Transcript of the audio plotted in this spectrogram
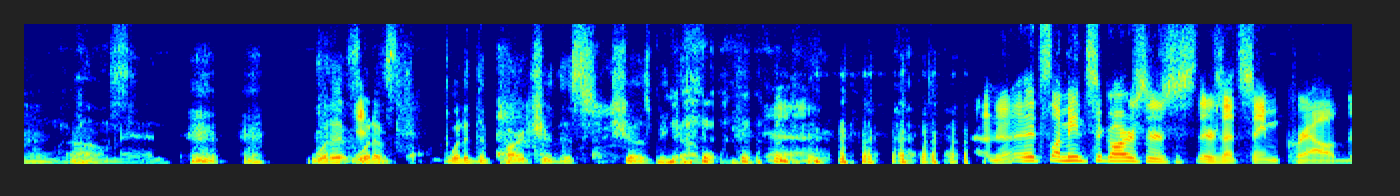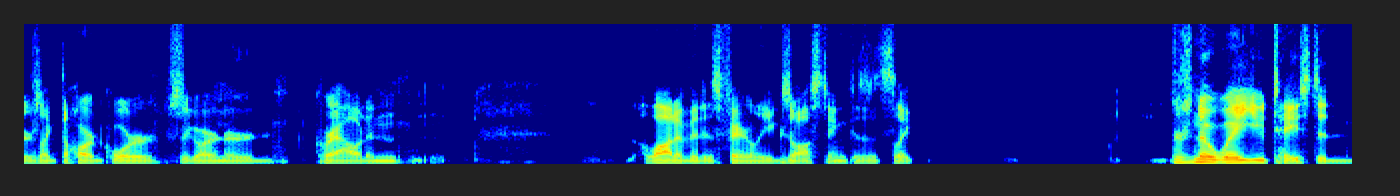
Oh my Oh man. What a what a what a departure this show's become. Yeah. I don't know. It's I mean cigars. There's there's that same crowd. There's like the hardcore cigar nerd crowd, and a lot of it is fairly exhausting because it's like there's no way you tasted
